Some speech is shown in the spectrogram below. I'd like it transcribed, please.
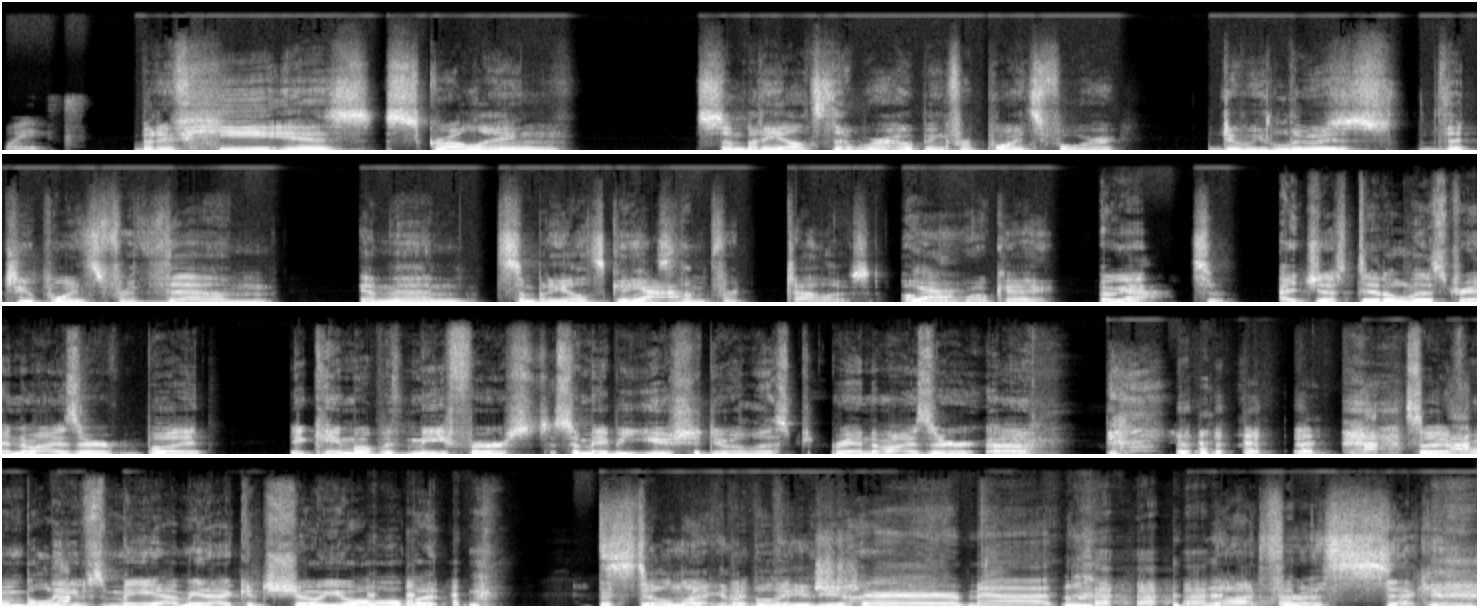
points. But if he is scrolling somebody else that we're hoping for points for, do we lose the two points for them and then somebody else gains Yeah. them for Talos? Oh, Yeah. okay. Okay. Yeah. So I just did a list randomizer, but it came up with me first. So maybe you should do a list randomizer. Uh, so everyone believes me. I mean, I could show you all, but still not going to believe you. Sure, Matt. Not for a second.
